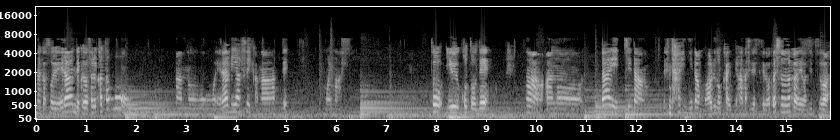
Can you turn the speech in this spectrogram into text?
なんかそういう選んでくださる方も、あの、選びやすいかなって思います。ということで、まあ、あの、第1弾、第2弾もあるのかいって話ですけど、私の中では実は、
